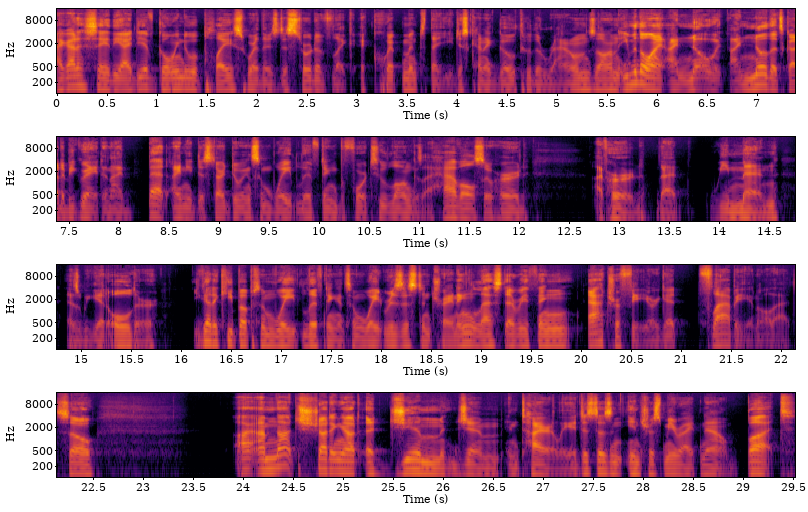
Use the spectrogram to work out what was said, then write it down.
i gotta say the idea of going to a place where there's this sort of like equipment that you just kind of go through the rounds on even though i, I know it i know that's got to be great and i bet i need to start doing some weightlifting before too long because i have also heard i've heard that we men as we get older you got to keep up some weight lifting and some weight resistant training lest everything atrophy or get flabby and all that. So I, am not shutting out a gym gym entirely. It just doesn't interest me right now. But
